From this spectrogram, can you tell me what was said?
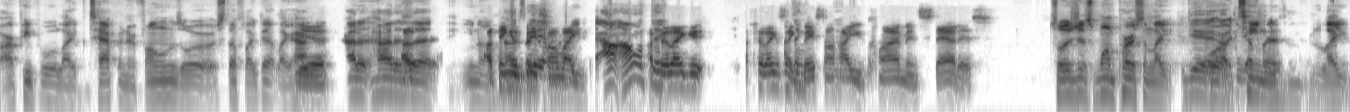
are people like tapping their phones or stuff like that like how yeah. how, do, how does I, that you know I think it's based on like I, I don't think I feel like it I feel like it's like think, based on how you climb in status. So it's just one person, like yeah, or a team that's like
